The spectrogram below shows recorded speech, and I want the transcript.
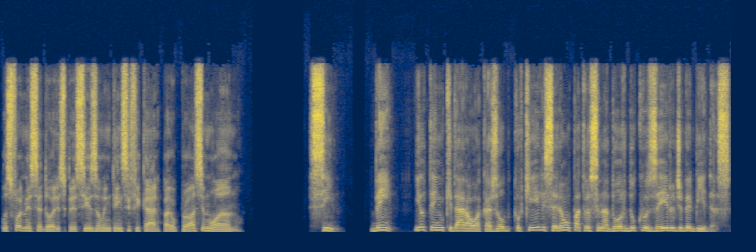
Os fornecedores precisam intensificar para o próximo ano. Sim. Bem, e eu tenho que dar ao Acajob porque eles serão o patrocinador do cruzeiro de bebidas.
